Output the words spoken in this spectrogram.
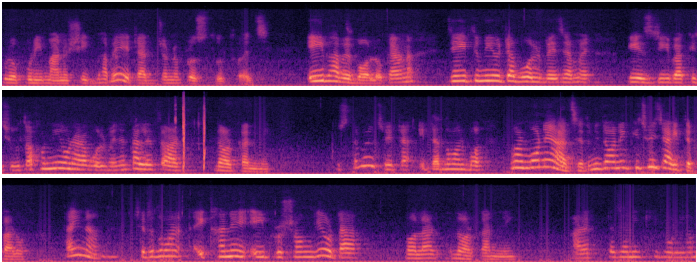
পুরোপুরি মানসিকভাবে এটার জন্য প্রস্তুত হয়েছি। এইভাবে বলো, কেননা যেই তুমি ওইটা বলবে যে, আমি পিএইচডি বা কিছু তখনই ওনারা বলবে যে তাহলে তো আর দরকার নেই। বুঝতে পেরেছ? এটা এটা তোমার তোমার মনে আছে তুমি তো অনেক কিছুই চাইতে পারো তাই না? সেটা তোমার এখানে এই প্রসঙ্গে ওটা বলার দরকার নেই। আরেকটা জানি কি বললাম?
